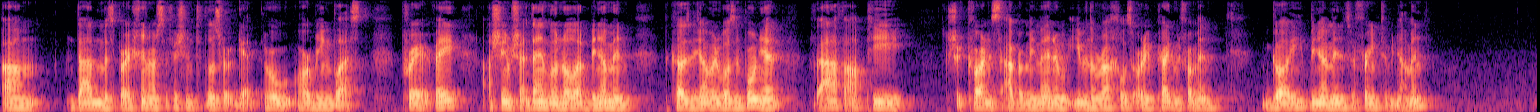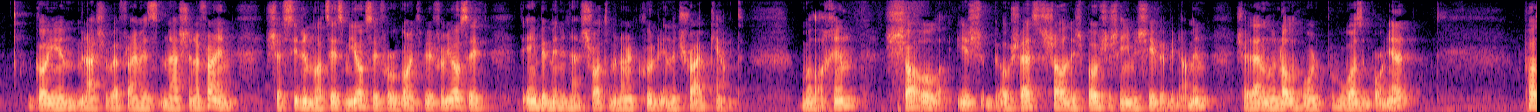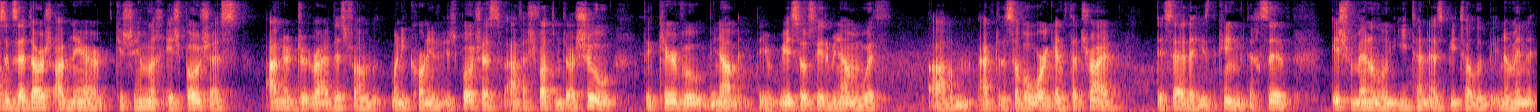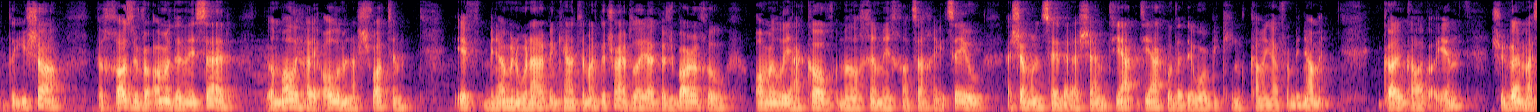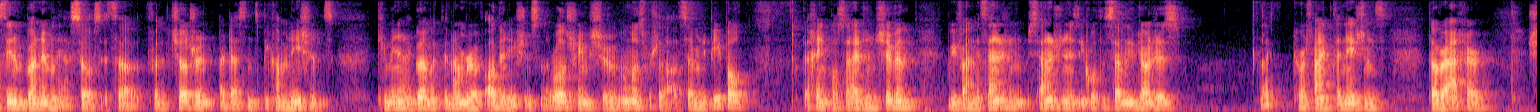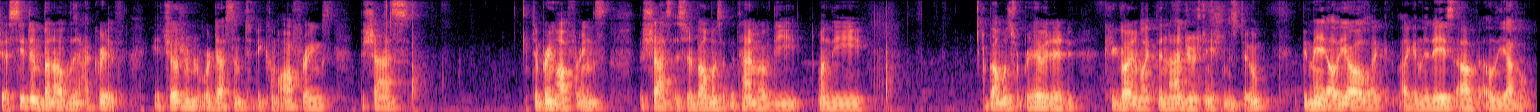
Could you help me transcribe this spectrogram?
um, dad misbarichin are sufficient to those who are, get, who are being blessed. Prayer. urve, Hashem shadain lo nolad binyamin, because Binyamin wasn't born yet, v'af al pi shekvar mimenu, even though Rachel was already pregnant from him. Goy, Binyamin is referring to Binyamin. Goyim, Menashe Ephraim is Menashe and Ephraim. Shasidim Latzes mi Yosef, who are going to be from Yosef, the Ein B'minin HaShvatim, are included in the tribe count. Malachim, Shaul Ish Boshes, Shaul Ish Boshes, Sheim Yeshiva Binyamin, Shadan Lonol, who wasn't born yet. Pasuk Zadarsh Avner, Kishahimlech Ish Boshes, Avner derived this from when he coordinated Ish Boshes, Af HaShvatim Darshu, the Kirvu Binyamin. They reassociated Binyamin with, um, after the civil war against that tribe, they said that he's the king, the Chsiv, Ish Menelu Yitan Es Bitalu Binamin the Isha, the Chazur V'Amr, then they said, Il Malihai Olam and Ashvatim, if Binyamin would not have been counted among the tribes, Hashem wouldn't say that Hashem to Yaakov that they king coming out from Binyamin. It's a, for the children are destined to become nations. Like the number of other nations in the world, Shem Shivim Umas, which are about 70 people. We find the Sanhedrin, Sanhedrin is equal to 70 judges like corresponding to the nations. Dover Acher, Shesidim Banav Hakriv. Your children were destined to become offerings, Bishas, to bring offerings. Bishas Isser Balmas at the time of the, when the Balmas were prohibited, Kigoyim like the non Jewish nations do. Bimei Eliyahu, like, like in the days of Eliyahu.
